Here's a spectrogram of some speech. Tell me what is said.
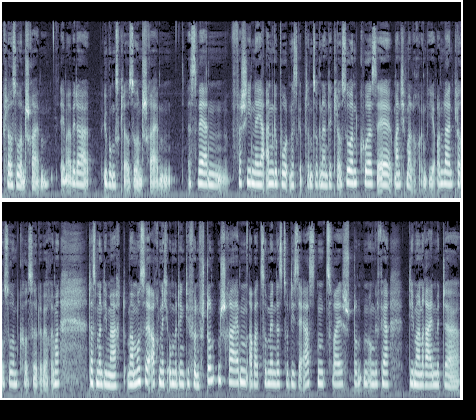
Klausuren schreiben. Immer wieder Übungsklausuren schreiben. Es werden verschiedene ja angeboten. Es gibt dann sogenannte Klausurenkurse, manchmal auch irgendwie Online-Klausurenkurse oder wie auch immer, dass man die macht. Man muss ja auch nicht unbedingt die fünf Stunden schreiben, aber zumindest so diese ersten zwei Stunden ungefähr, die man rein mit der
